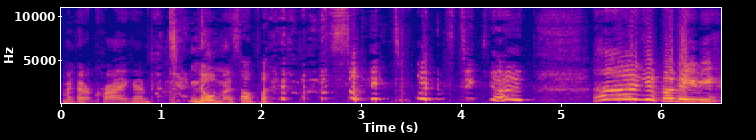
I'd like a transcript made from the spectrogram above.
Am I gonna cry again? know myself. Science points to yes. Ah, get my baby.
